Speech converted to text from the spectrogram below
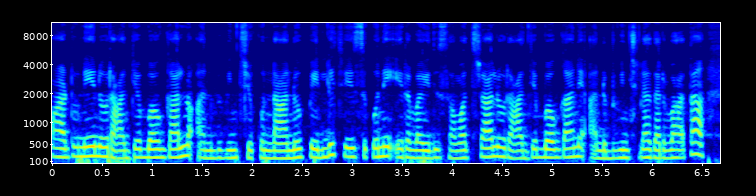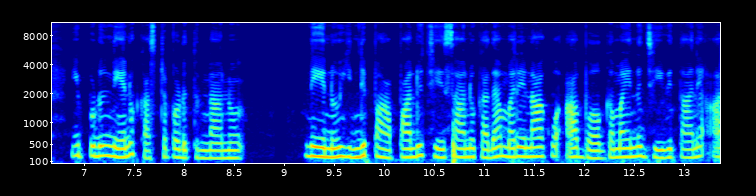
పాటు నేను రాజ్యభోగాలను అనుభవించుకున్నాను. పెళ్ళి చేసుకుని ఇరవై ఐదు సంవత్సరాలు రాజ్యభోగాన్ని అనుభవించిన తర్వాత ఇప్పుడు నేను కష్టపడుతున్నాను. నేను ఇన్ని పాపాలు చేశాను కదా మరి నాకు ఆ భోగమైన జీవితాన్ని ఆ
